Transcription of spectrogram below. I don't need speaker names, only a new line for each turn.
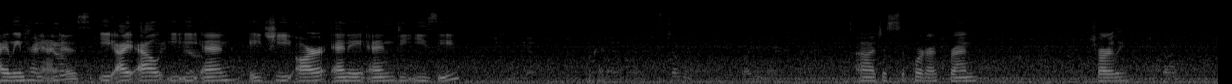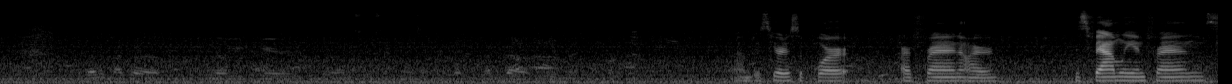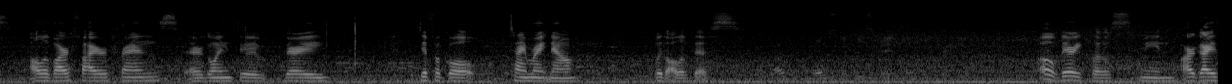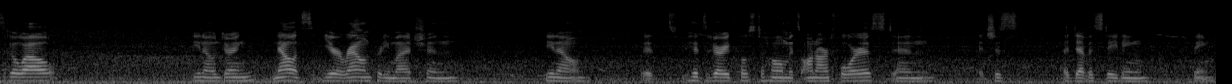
Eileen Hernandez, E I L E E N H E R N A N D E Z. Okay. Uh, just support our friend, Charlie. I'm just here to support our friend, our his family and friends, all of our fire friends are going through very difficult time right now with all of this. Oh, very close. I mean, our guys go out, you know, during now it's year round pretty much, and you know, it hits very close to home. It's on our forest, and it's just a devastating thing.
